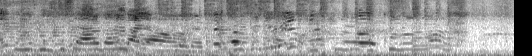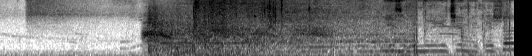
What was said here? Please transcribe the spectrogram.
Akıllı bilgisayardan da Neyse bunları geçelim arkadaşlar.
